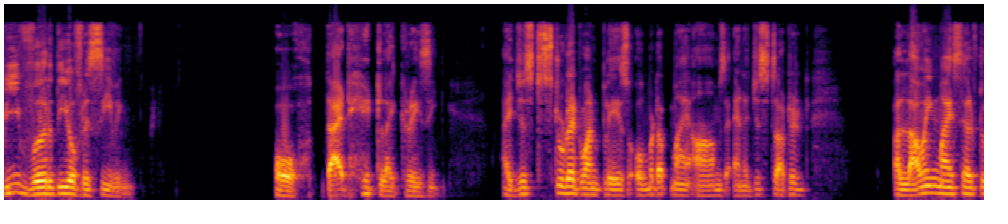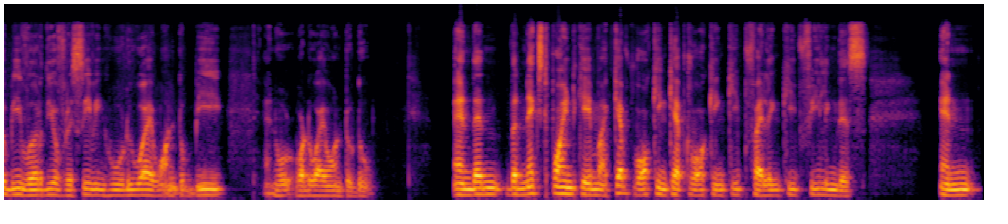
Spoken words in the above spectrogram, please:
Be worthy of receiving. Oh, that hit like crazy. I just stood at one place, opened up my arms, and I just started allowing myself to be worthy of receiving who do I want to be and who, what do I want to do. And then the next point came, I kept walking, kept walking, keep feeling, keep feeling this. And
